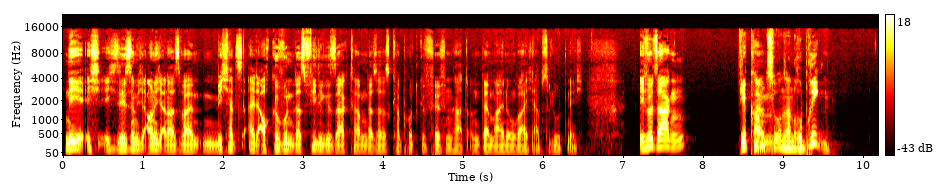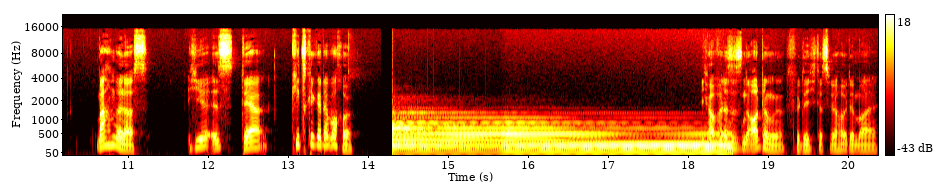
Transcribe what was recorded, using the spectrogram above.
Nee, ich, ich sehe es nämlich auch nicht anders, weil mich hat es halt auch gewundert, dass viele gesagt haben, dass er das kaputt gepfiffen hat und der Meinung war ich absolut nicht. Ich würde sagen. Wir kommen ähm, zu unseren Rubriken. Machen wir das. Hier ist der Kiezkicker der Woche. Ich hoffe, das ist in Ordnung für dich, dass wir heute mal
